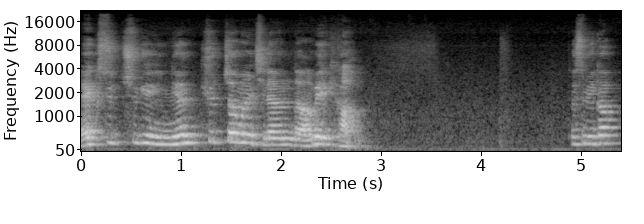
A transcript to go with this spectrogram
X축에 있는 Q점을 지난 다음에 이렇게 가. 됐습니까?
